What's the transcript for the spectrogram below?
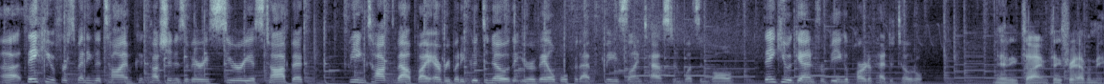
Uh, thank you for spending the time. Concussion is a very serious topic being talked about by everybody. Good to know that you're available for that baseline test and what's involved. Thank you again for being a part of Head to Total. Anytime. Thanks for having me.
